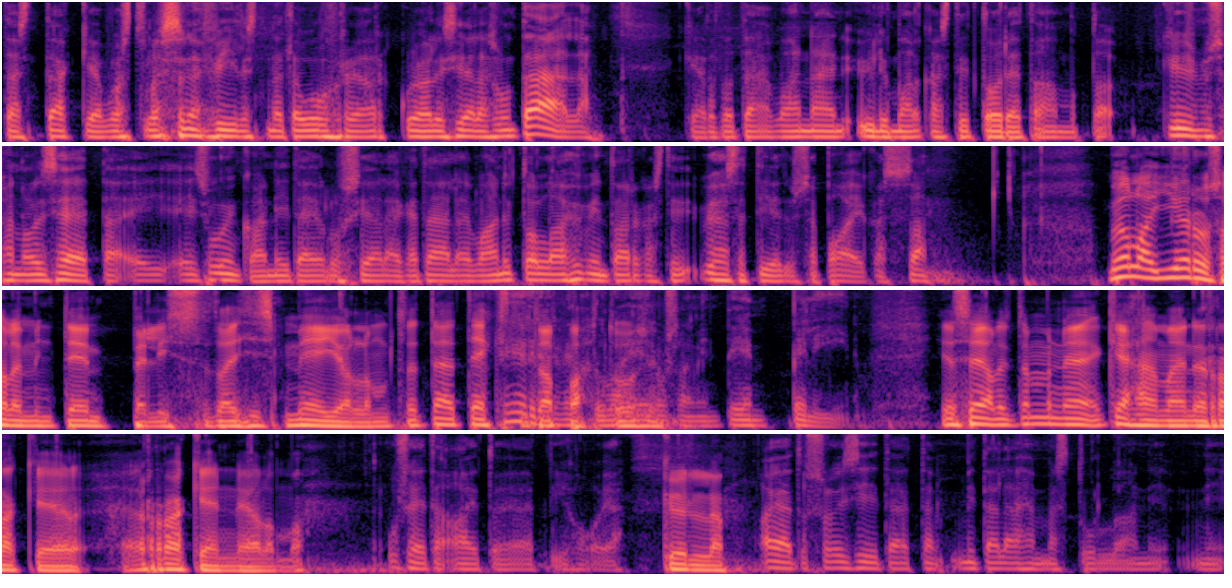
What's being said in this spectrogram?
tästä äkkiä voisi tulla sellainen fiilis, että näitä uhriarkkuja oli siellä sun täällä. Kerta tämä vaan näin ylimalkaisesti todetaan, mutta kysymyshän oli se, että ei, ei suinkaan niitä ei ollut siellä eikä täällä, vaan nyt ollaan hyvin tarkasti yhdessä tietyssä paikassa. Me ollaan Jerusalemin temppelissä, tai siis me ei olla, mutta tämä teksti Tervetuloa tapahtuu. Jerusalemin temppeliin. Ja se oli tämmöinen kehämäinen rake, rakennelma. useita aitoja ja pihoja. Kyllä. Ajatus oli siitä, että mitä lähemmäs tullaan, niin, niin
